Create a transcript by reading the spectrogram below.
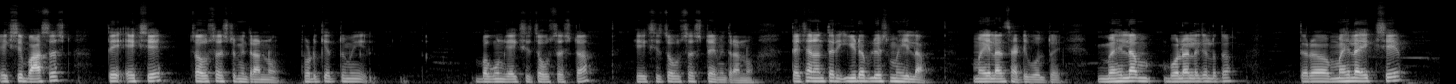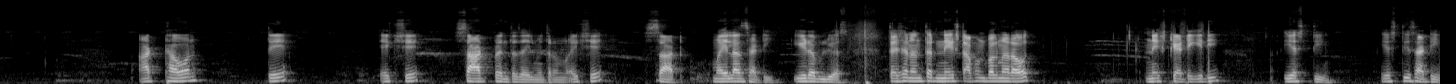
एकशे बासष्ट ते एकशे चौसष्ट मित्रांनो. थोडक्यात तुम्ही बघून घ्या एकशे चौसष्ट. हे एकशे चौसष्ट आहे मित्रांनो. त्याच्यानंतर ई डब्ल्यू एस महिला. महिलांसाठी बोलतो आहे महिला बोलायला गेलो तर? तर महिला एकशे अठ्ठावन्न ते एकशे साठपर्यंत जाईल मित्रांनो. एकशे साठ महिलांसाठी ई डब्ल्यू एस त्याच्यानंतर नेक्स्ट आपण बघणार आहोत next category S T S टीसाठी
